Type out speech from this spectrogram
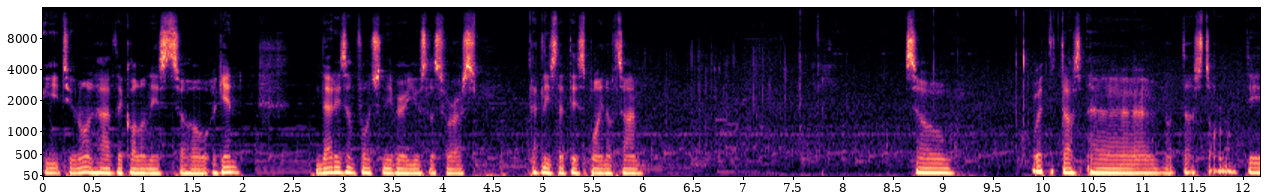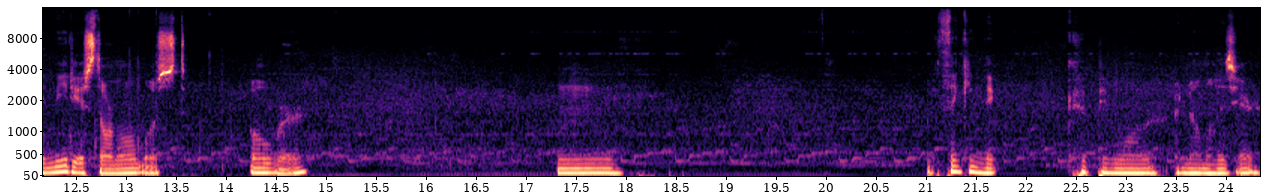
We do not have the colonists so again that is unfortunately very useless for us. At least at this point of time. So with the dust, uh, not dust storm, the meteor storm almost over. Hmm. I'm thinking there could be more anomalies here.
